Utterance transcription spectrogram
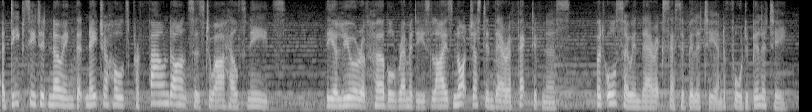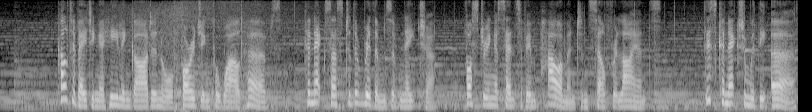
a deep-seated knowing that nature holds profound answers to our health needs. The allure of herbal remedies lies not just in their effectiveness, but also in their accessibility and affordability. Cultivating a healing garden or foraging for wild herbs connects us to the rhythms of nature, fostering a sense of empowerment and self-reliance. This connection with the earth,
